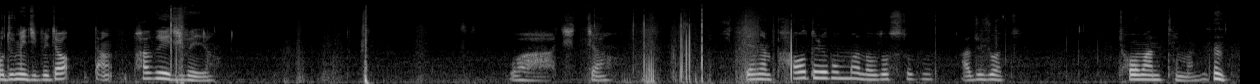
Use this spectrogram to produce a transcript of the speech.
어둠의 지배자, 땅, 파괴의 지배자. 와, 진짜. 이때는 파워 드래곤만 얻었어도 아주 좋았지. 저한테만.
